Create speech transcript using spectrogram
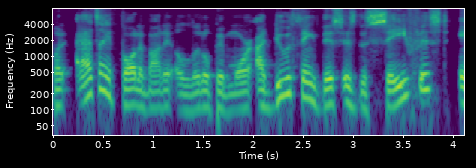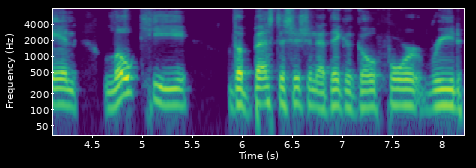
but as I thought about it a little bit more, I do think this is the safest and low key the best decision that they could go for Reed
